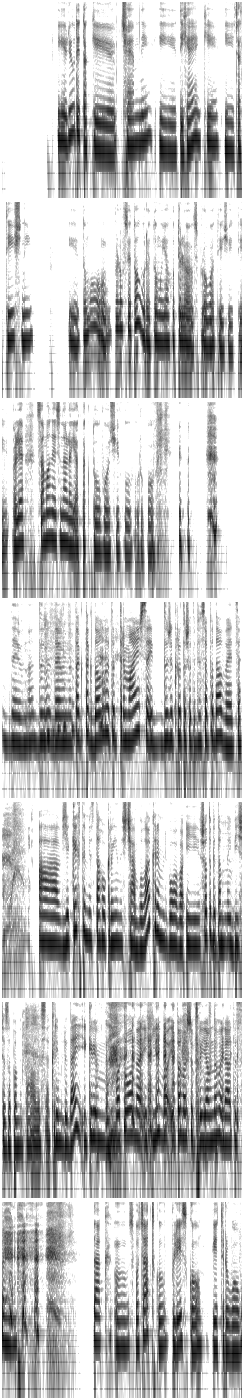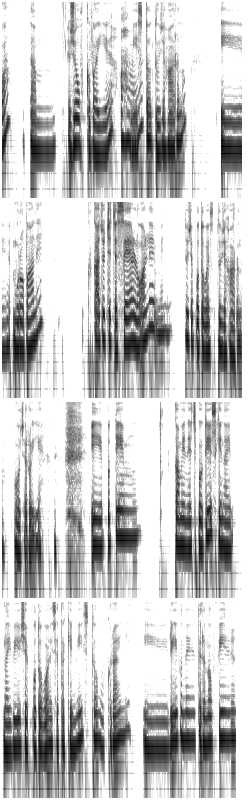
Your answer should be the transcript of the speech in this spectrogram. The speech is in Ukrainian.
І люди такі чемні, і тихенькі, і затишні. І тому було все добре, тому я хотіла спробувати жити. Але сама не знала, я так довго живу у Львові. Дивно, дуже дивно. Так так довго тут тримаєшся, і дуже круто, що тобі все подобається. А в яких ти містах України ще була, крім Львова, і що тобі там найбільше запам'яталося? Крім людей, і крім батона, і хліба, і того, що приємно гуляти самі? Так, спочатку близько від Львова, там Жовкова є, ага. місто дуже гарно. І Муробани. Кажуть, це село, але мені дуже подобається, дуже гарно озеро є. І потім Кам'янець-Подільський най, найбільше подобається таке місто в Україні. І Рівне, Тернопіль,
